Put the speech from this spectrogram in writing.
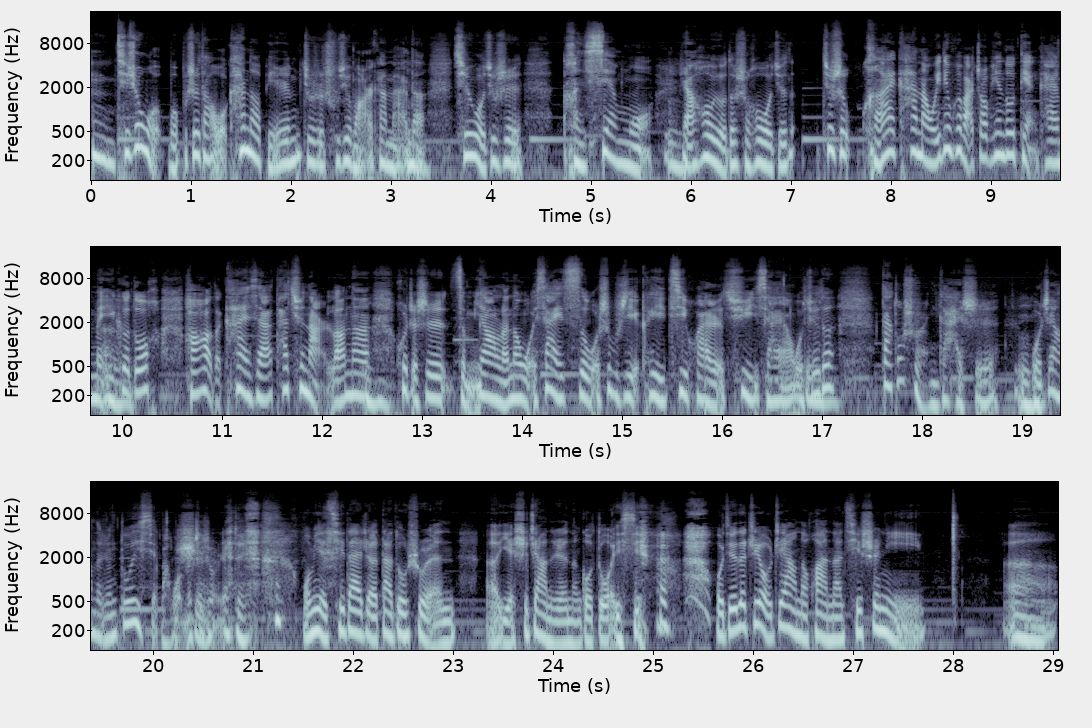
嗯，其实我我不知道，我看到别人就是出去玩儿干嘛的，其实我就是很羡慕。嗯然后有的时候我觉得就是很爱看呢，我一定会把照片都点开，每一个都好好好的看一下他去哪儿了呢，或者是怎么样了？那我下一次我是不是也可以计划着去一下呀？我觉得大多数人应该还是我这样的人多一些吧，我们这种人。对，我们也期待着大多数人，呃，也是这样的人能够多一些。我觉得只有这样的话呢，其实你，呃，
